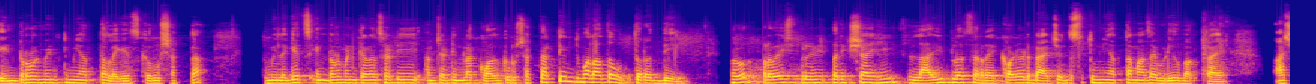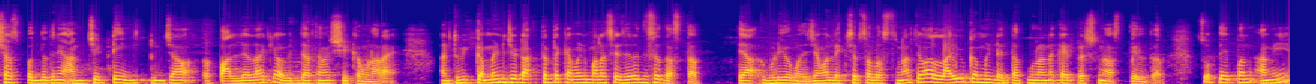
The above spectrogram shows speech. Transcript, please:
एनरोलमेंट तुम्ही आत्ता लगेच करू शकता. तुम्ही लगेच एनरोलमेंट करण्यासाठी आमच्या टीमला कॉल करू शकता. टीम तुम्हाला आता उत्तरं देईल. बरोबर प्रवेश परीक्षा ही लाईव्ह प्लस रेकॉर्डेड बॅच आहे. जसं तुम्ही आता माझा व्हिडिओ बघताय अशाच पद्धतीने आमची टीम तुमच्या पाल्याला किंवा विद्यार्थ्यांना शिकवणार आहे. आणि तुम्ही कमेंट जे टाकतात ते कमेंट मला शेजारी दिसत असतात त्या व्हिडिओमध्ये जेव्हा लेक्चर चालू असतो ना तेव्हा लाईव्ह कमेंट येतात. मुलांना काही प्रश्न असतील तर. सो ते पण आम्ही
